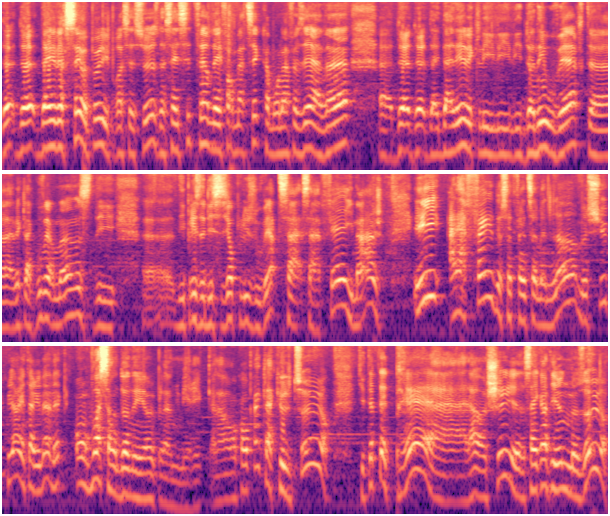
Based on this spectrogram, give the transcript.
de- de- d'inverser un peu les processus, de cesser de faire de l'informatique comme on en faisait avant, euh, d'aller avec les, données ouvertes, euh, avec la gouvernance des, des prises de décision plus ouvertes. Ça, ça a fait image. Et à la fin de cette fin de semaine-là, M. Couillard est arrivé avec on va s'en donner un plan Alors, on comprend que la culture, qui était peut-être prêt à lâcher euh, 51 mesures,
